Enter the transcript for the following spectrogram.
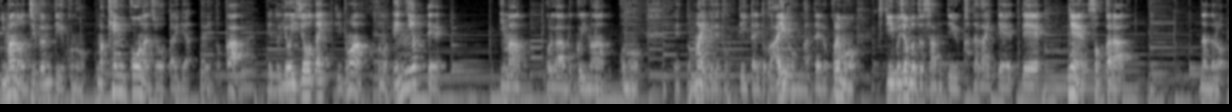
今の自分っていうこの、まあ、健康な状態であったりとか、えっと、良い状態っていうのはこの縁によって今これが僕今この、えっと、マイクで撮っていたりとか iPhone があったりとかこれもスティーブ・ジョブズさんっていう方がいてでねそっからなんだろう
